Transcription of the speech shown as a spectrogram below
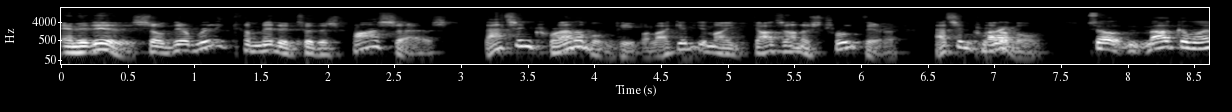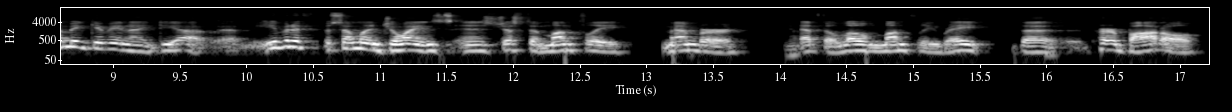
And it is. So they're really committed to this process. That's incredible, people. I give you my God's honest truth here. That's incredible. Right. So, Malcolm, let me give you an idea. Even if someone joins and is just a monthly member yeah. at the low monthly rate, the per bottle,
